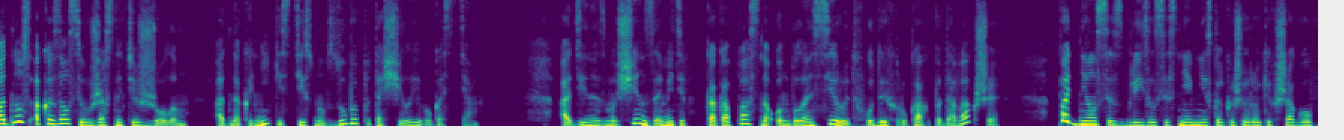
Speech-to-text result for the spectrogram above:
Поднос оказался ужасно тяжелым, однако Ники, стиснув зубы, потащила его гостям. Один из мужчин, заметив, как опасно он балансирует в худых руках подавакши, поднялся, сблизился с ним несколько широких шагов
